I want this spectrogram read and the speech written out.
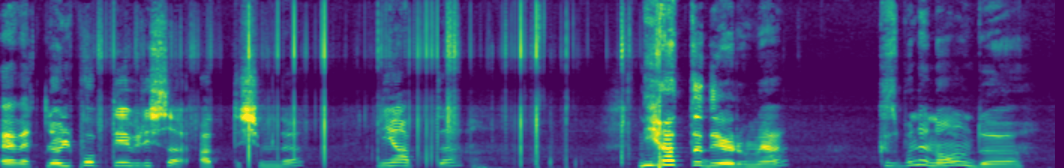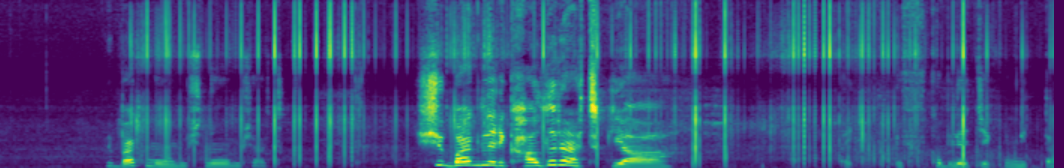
Evet lollipop diye birisi attı şimdi. Niye attı? Niye attı diyorum ya. Kız bu ne ne oldu? Bir bak mı olmuş ne olmuş artık. Şu bug'ları kaldır artık ya. Ay, of, kabul edecektim gittim.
